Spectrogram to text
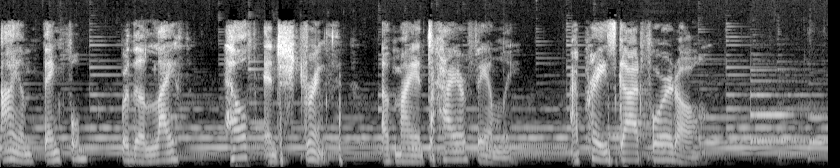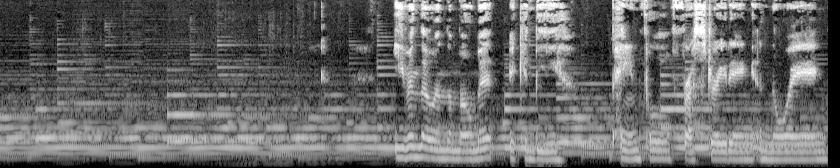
I am thankful for the life, health, and strength of my entire family. I praise God for it all. Even though in the moment it can be painful, frustrating, annoying,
